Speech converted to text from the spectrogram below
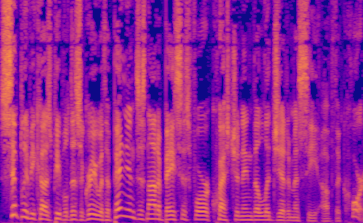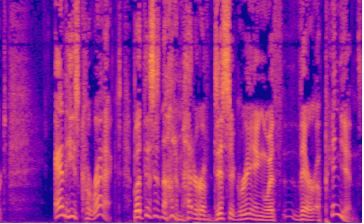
simply because people disagree with opinions is not a basis for questioning the legitimacy of the court. And he's correct, but this is not a matter of disagreeing with their opinions.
